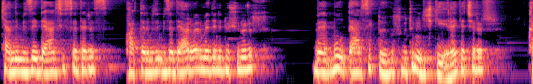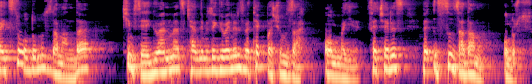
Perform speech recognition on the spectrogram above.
kendimizi değersiz hissederiz, partnerimizin bize değer vermediğini düşünürüz ve bu değersizlik duygusu bütün ilişkiyi ele geçirir. Kayıtsız olduğumuz zaman da kimseye güvenmez, kendimize güveniriz ve tek başımıza olmayı seçeriz ve ıssız adam oluruz.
